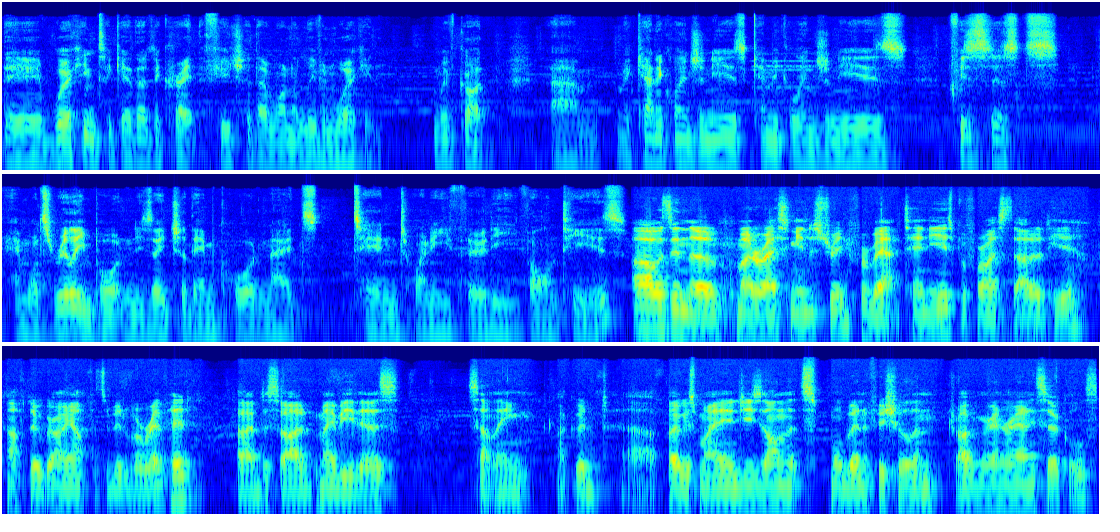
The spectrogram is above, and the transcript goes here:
They're working together to create the future they want to live and work in. We've got um, mechanical engineers, chemical engineers, physicists, and what's really important is each of them coordinates 10, 20, 30 volunteers. I was in the motor racing industry for about 10 years before I started here. After growing up as a bit of a rev head, I decided maybe there's something I could uh, focus my energies on that's more beneficial than driving around around in circles.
